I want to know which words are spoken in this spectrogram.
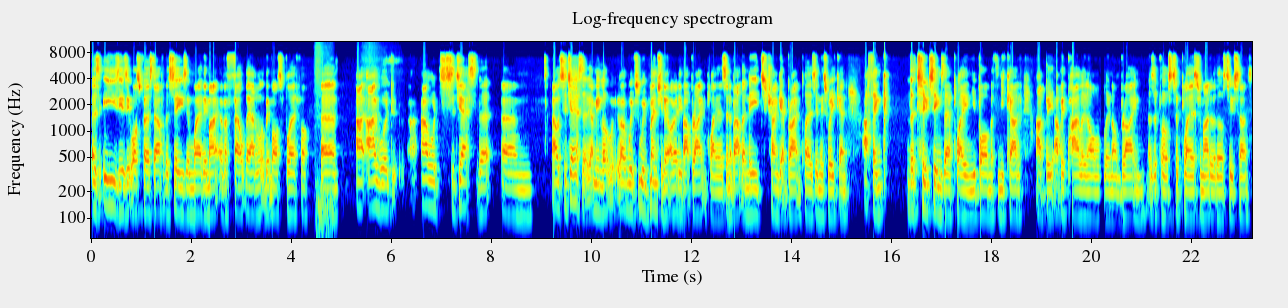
as easy as it was first half of the season, where they might have felt they had a little bit more to play for. Um, I, I would I would suggest that. Um, I would suggest that. I mean, look, we've we've mentioned it already about Brighton players and about the need to try and get Brighton players in this weekend. I think the two teams they're playing, your Bournemouth and your Cardiff, I'd be I'd be piling all in on Brighton as opposed to players from either of those two sides.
